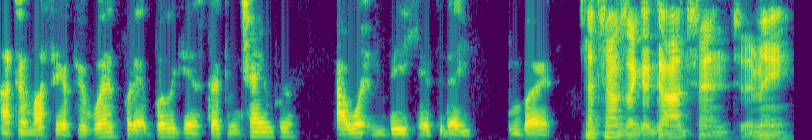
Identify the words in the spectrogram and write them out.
I told myself, if it wasn't for that bullet getting stuck in the chamber, I wouldn't be here today. But that sounds like a godsend to me.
